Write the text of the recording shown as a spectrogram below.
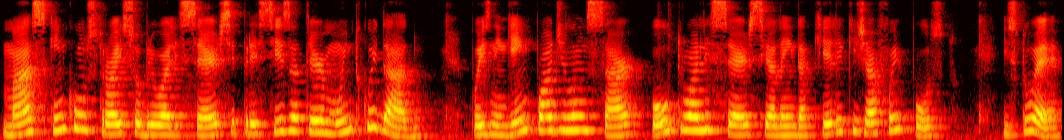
Mas quem constrói sobre o alicerce precisa ter muito cuidado pois ninguém pode lançar outro alicerce além daquele que já foi posto, isto é,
